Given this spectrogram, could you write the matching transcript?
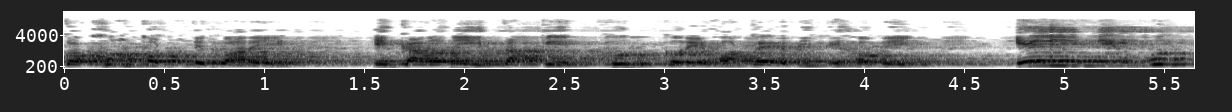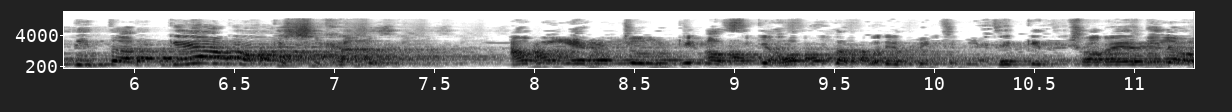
দখল করতে পারে, এ কারণেই তাকে খুন করে হটায় দিতে হবে। এই নির্বুদ্ধিতা কে আমাকে শিখালো? আমি একজনকে আজকে হত্যা করে পৃথিবী থেকে ছড়াইয়া দিলাম।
